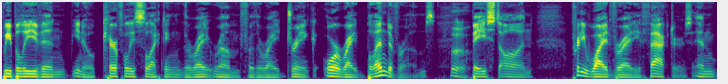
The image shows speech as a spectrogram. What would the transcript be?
we believe in you know carefully selecting the right rum for the right drink or right blend of rums Hmm. based on pretty wide variety of factors. And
